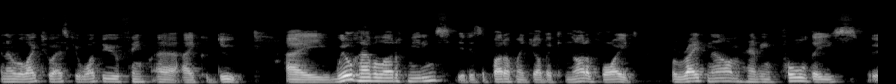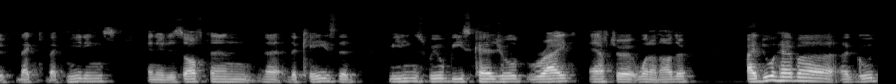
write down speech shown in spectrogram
and I would like to ask you, what do you think uh, I could do? I will have a lot of meetings. It is a part of my job I cannot avoid. But right now, I'm having full days with back-to-back meetings, and it is often uh, the case that meetings will be scheduled right after one another. I do have a, a good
